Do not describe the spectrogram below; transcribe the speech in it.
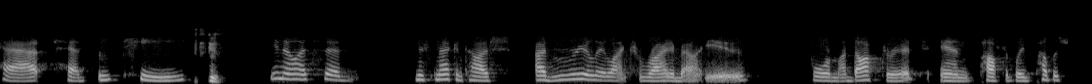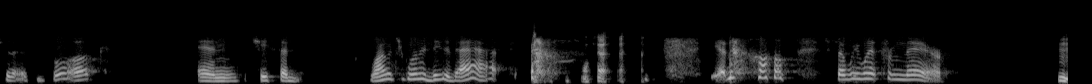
cat, had some tea. you know, I said, Miss McIntosh, I'd really like to write about you for my doctorate and possibly publish it as a book. And she said, Why would you want to do that? you know, so we went from there. Hmm.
